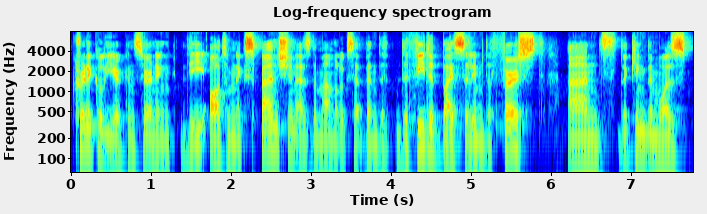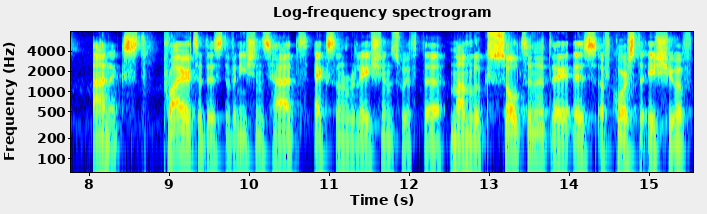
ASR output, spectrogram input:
critical year concerning the Ottoman expansion, as the Mamluks have been de- defeated by Selim I, and the kingdom was annexed. Prior to this, the Venetians had excellent relations with the Mamluk Sultanate. There is, of course, the issue of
